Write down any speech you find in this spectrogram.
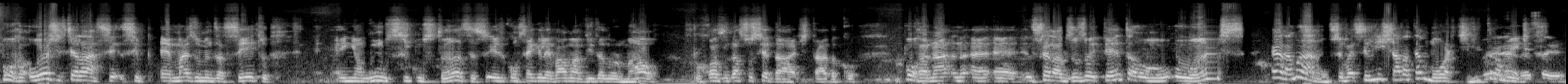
Porra, hoje, sei lá, se, se é mais ou menos aceito, em algumas circunstâncias, ele consegue levar uma vida normal por causa da sociedade, tá? Porra, na, na- é, é, sei lá, nos anos 80 ou, ou antes, era, mano, você vai ser linchado até a morte, literalmente. É, isso aí.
